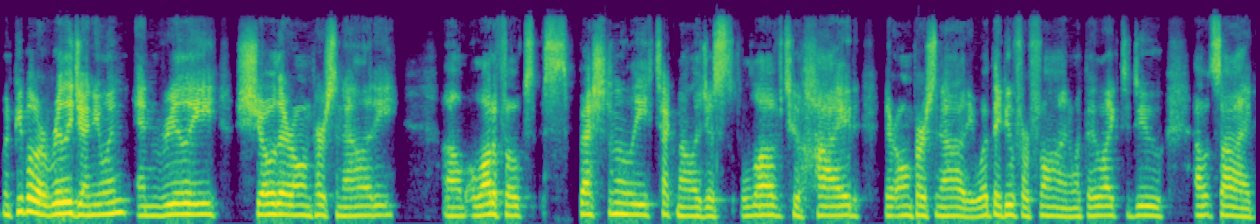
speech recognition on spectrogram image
when people are really genuine and really show their own personality, um, a lot of folks, especially technologists, love to hide their own personality, what they do for fun, what they like to do outside.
